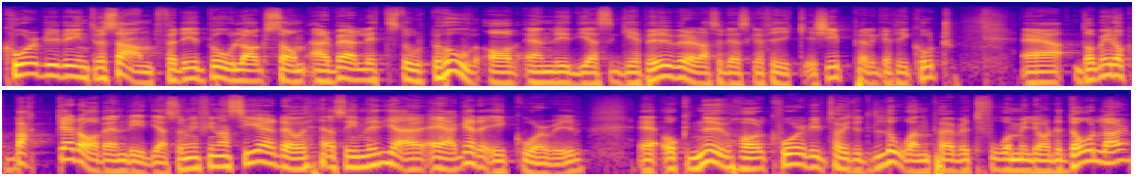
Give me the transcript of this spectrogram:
CoreWeave är intressant för det är ett bolag som är väldigt stort behov av Nvidias GPU, alltså deras grafikchip eh, eller grafikkort. Eh, de är dock backade av Nvidia, så de är finansierade, och, alltså Nvidia är ägare i CoreWeave. Eh, och nu har CoreWeave tagit ut lån på över 2 miljarder dollar,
